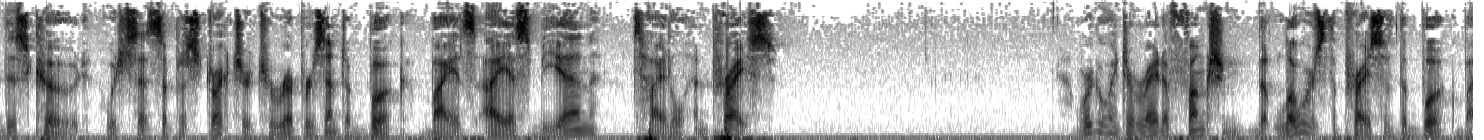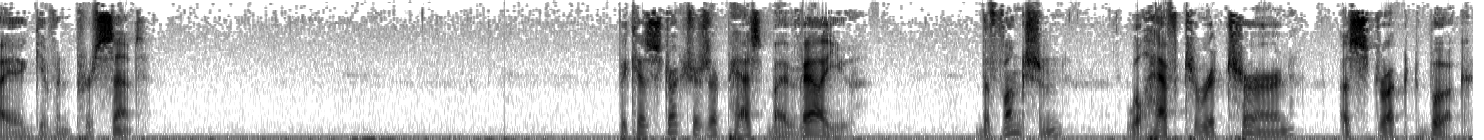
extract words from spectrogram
this code, which sets up a structure to represent a book by its ISBN, title, and price. We're going to write a function that lowers the price of the book by a given percent. Because structures are passed by value, the function will have to return a struct book.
